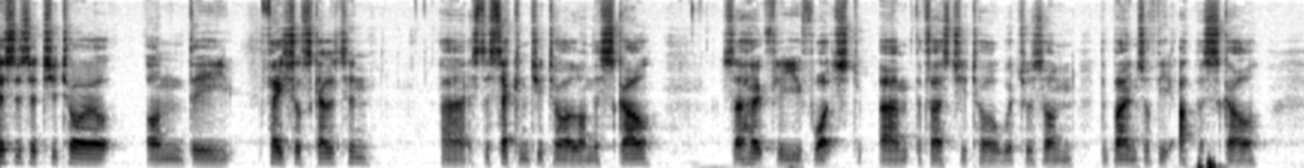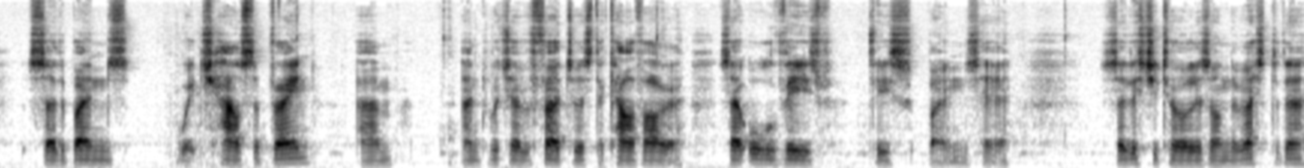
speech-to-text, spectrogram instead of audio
this is a tutorial on the facial skeleton. Uh, it's the second tutorial on the skull. So hopefully you've watched um, the first tutorial which was on the bones of the upper skull. So the bones which house the brain um, and which are referred to as the calvaria. So all these these bones here. So this tutorial is on the rest of the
